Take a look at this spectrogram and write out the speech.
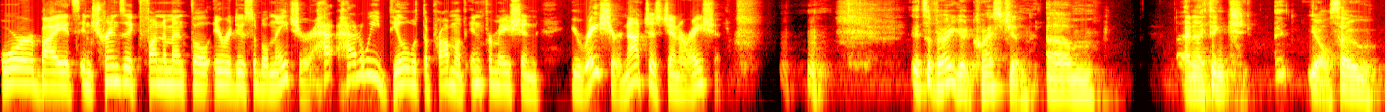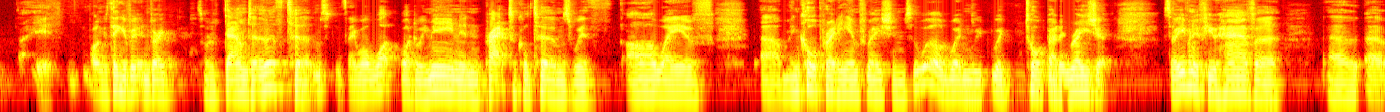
or by its intrinsic, fundamental, irreducible nature? How, how do we deal with the problem of information erasure, not just generation? It's a very good question. Um, and I think, you know, so when we think of it in very sort of down to earth terms and say, well, what, what do we mean in practical terms with our way of um, incorporating information into the world when we, we, talk about erasure? So even if you have a, a,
